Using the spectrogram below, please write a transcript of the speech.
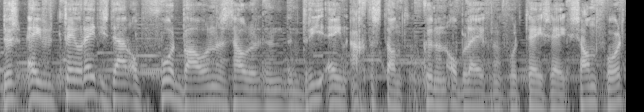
Dus even theoretisch daarop voortbouwen... dan zouden een, een 3-1 achterstand kunnen opleveren voor TC Zandvoort.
